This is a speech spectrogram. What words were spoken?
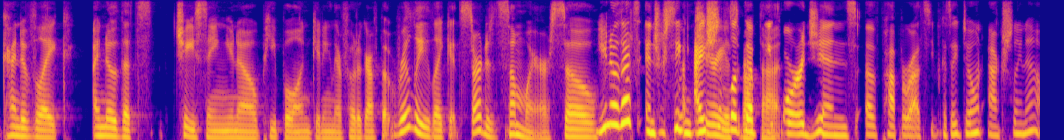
Kind of like I know that's chasing, you know, people and getting their photograph, but really like it started somewhere. So You know, that's interesting. I'm should look up that. the origins of paparazzi because I don't actually know.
